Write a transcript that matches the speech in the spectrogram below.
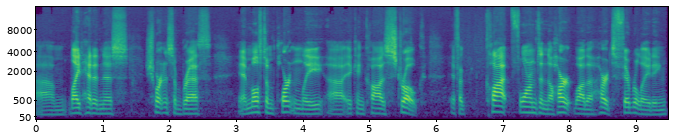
um, lightheadedness, shortness of breath, and most importantly, uh, it can cause stroke. If a clot forms in the heart while the heart's fibrillating,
